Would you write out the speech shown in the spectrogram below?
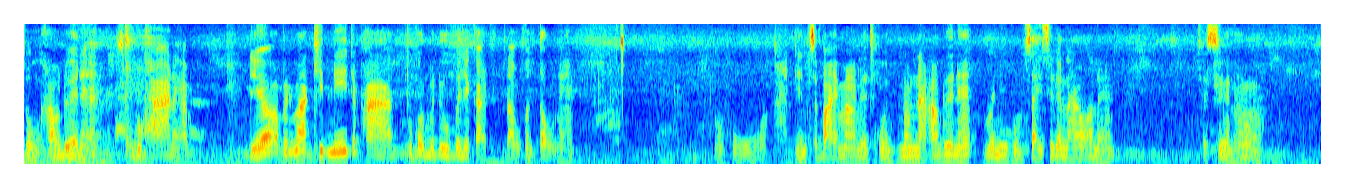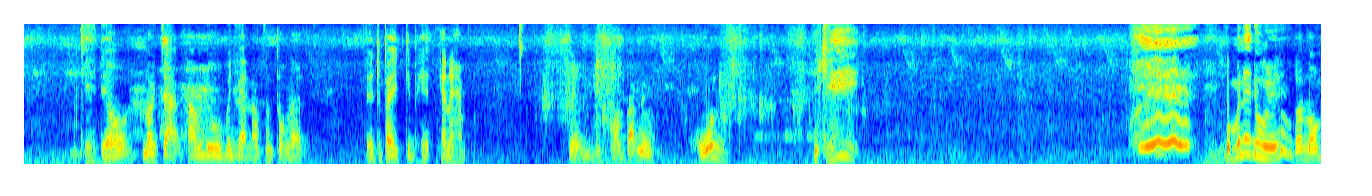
ส่งเขาด้วยนะฮะส่งลูกค้านะครับ เดี๋ยวเอาเป็นว่าคลิปนี้จะพาทุกคนมาดูบรรยากาศหลังฝนตกนะครับโอ้โหอากาศเย็นสบายมากเลยทุกคนหนาวด้วยนะฮะวันนี้ผมใส่เสื้อกันหนาวเอานะฮะใส่เสื้อกันหนาวโอเคเดี๋ยวนอกจากพามาดูบรรยากาศหลังฝนตกแล้ว เดี๋ยวจะไปเก็บเห็ดกันนะครับเดี๋ยวอีกก่อนแป๊บหนึงโอ้ ยพี่เคผมไม่ได้ดูเลยรถล้ม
